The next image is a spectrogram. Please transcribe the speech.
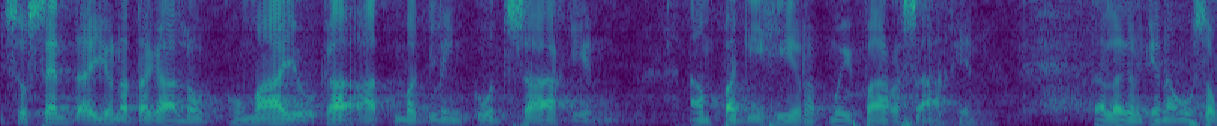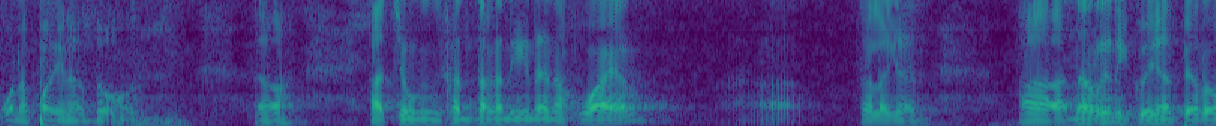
so send ay yun na Tagalog, humayo ka at maglingkod sa akin. Ang paghihirap mo'y para sa akin. Talagang kinausap ko ng Panginoon doon. No? At yung kanta kanina ng choir, uh, talagang, uh, narinig ko yan pero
